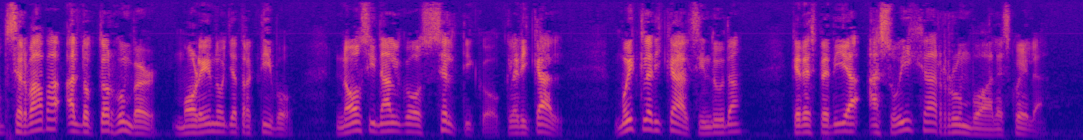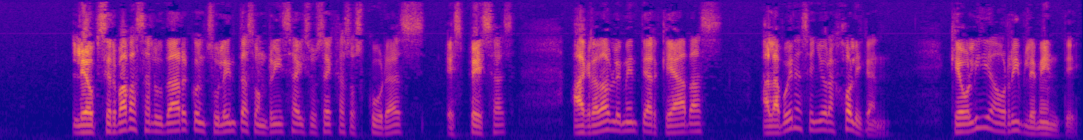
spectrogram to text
Observaba al doctor Humbert, moreno y atractivo, no sin algo céltico, clerical, muy clerical sin duda, que despedía a su hija rumbo a la escuela. Le observaba saludar con su lenta sonrisa y sus cejas oscuras, espesas, agradablemente arqueadas, a la buena señora Holligan, que olía horriblemente,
